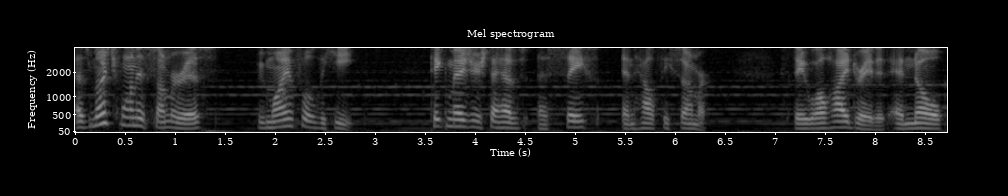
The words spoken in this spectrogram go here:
As much fun as summer is, be mindful of the heat. Take measures to have a safe and healthy summer. Stay well hydrated and no,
